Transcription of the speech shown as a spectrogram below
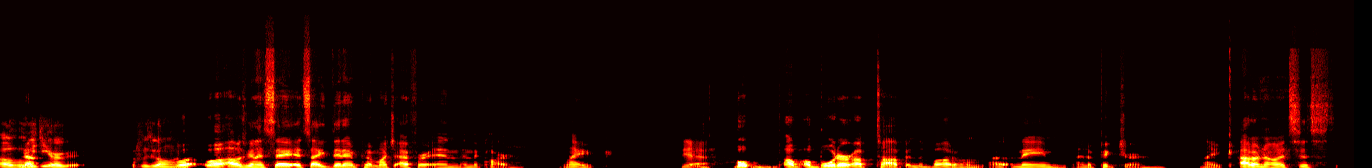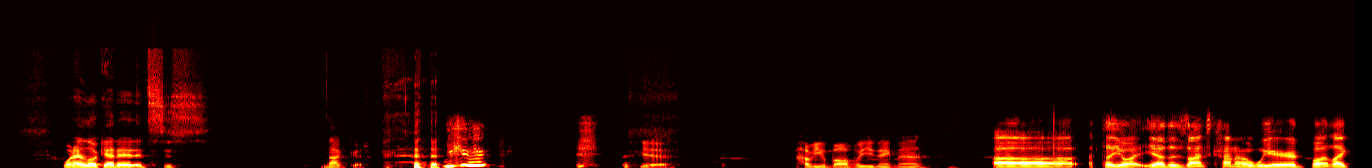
oh, No. Luigi or who's going? well, well, I was gonna say it's like they didn't put much effort in in the card. Like Yeah. bo- a, a border up top and the bottom, a name and a picture. Like I don't know. It's just when I look at it, it's just not good. Yeah. How about you, Bob? What do you think, man? Uh, I tell you what, yeah, the design's kind of weird, but like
